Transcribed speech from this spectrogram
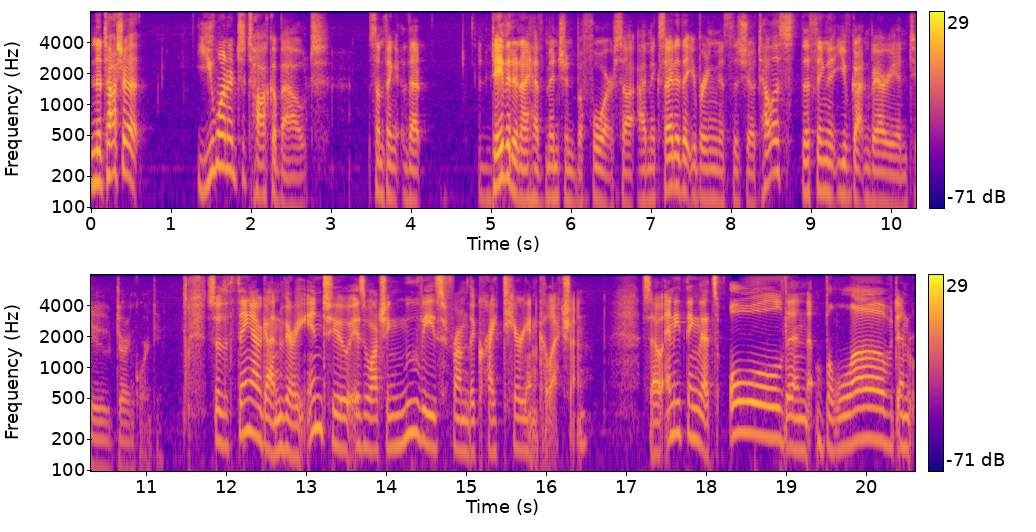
Natasha, you wanted to talk about something that David and I have mentioned before. So I'm excited that you're bringing this to the show. Tell us the thing that you've gotten very into during quarantine. So the thing I've gotten very into is watching movies from the Criterion collection. So anything that's old and beloved and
